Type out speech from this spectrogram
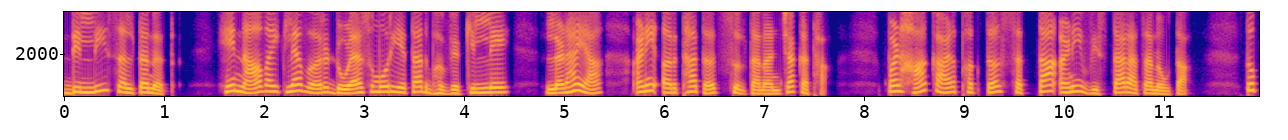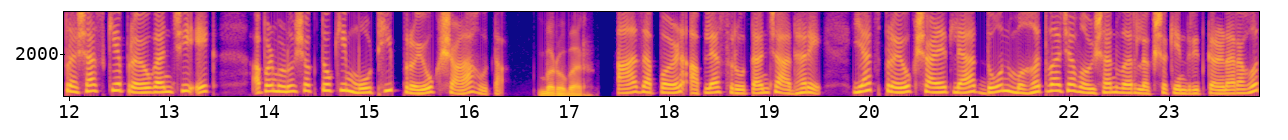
दिल्ली सल्तनत. हे नाव ऐकल्यावर डोळ्यासमोर येतात भव्य किल्ले लढाया आणि अर्थातच सुलतानांच्या कथा. पण हा काळ फक्त सत्ता आणि विस्ताराचा नव्हता. तो प्रशासकीय प्रयोगांची एक आपण म्हणू शकतो की मोठी प्रयोगशाळा होता. बरोबर. आज आपण आपल्या स्रोतांच्या आधारे याच प्रयोगशाळेतल्या दोन महत्त्वाच्या वंशांवर लक्ष केंद्रित करणार आहोत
